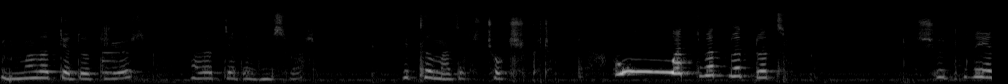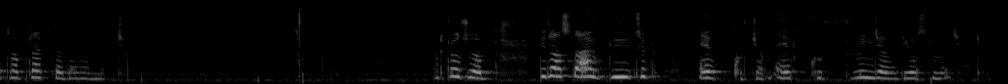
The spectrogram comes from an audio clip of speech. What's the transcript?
Malatya'da oturuyoruz. Malatya'da evimiz var. Yıkılmadı çok şükür. Oo, what what what what. Şuraya toprakla devam edeceğim. Arkadaşlar biraz daha büyütüp ev kuracağım. Ev kurunca videosunu çekeceğim.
